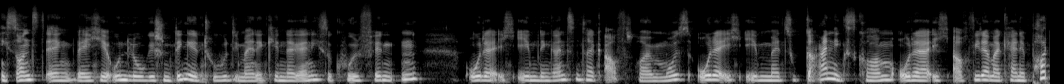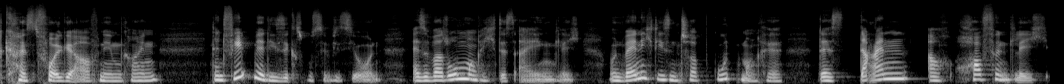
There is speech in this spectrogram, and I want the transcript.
ich sonst irgendwelche unlogischen Dinge tue, die meine Kinder gar nicht so cool finden, oder ich eben den ganzen Tag aufräumen muss oder ich eben mal zu gar nichts komme oder ich auch wieder mal keine Podcast-Folge aufnehmen kann, dann fehlt mir diese große Vision. Also warum mache ich das eigentlich? Und wenn ich diesen Job gut mache, dass dann auch hoffentlich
